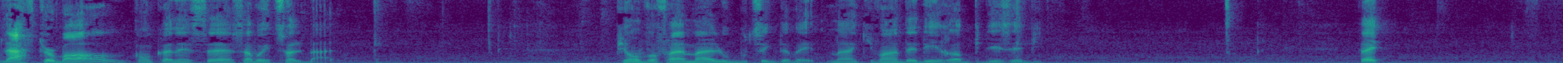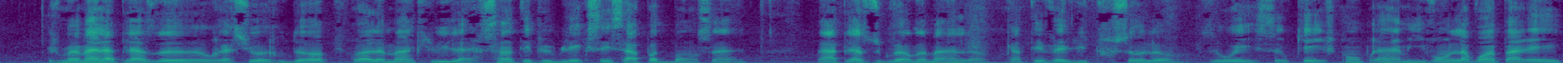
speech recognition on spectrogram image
L'afterball qu'on connaissait, ça va être ça le bal. Puis on va faire mal aux boutiques de vêtements qui vendaient des robes et des habits. Fait je me mets à la place de Horacio Arruda, puis probablement que lui, la santé publique, ça n'a pas de bon sens. Mais à la place du gouvernement, là, quand tu évalues tout ça, là, tu dis oui, c'est OK, je comprends, mais ils vont l'avoir pareil,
